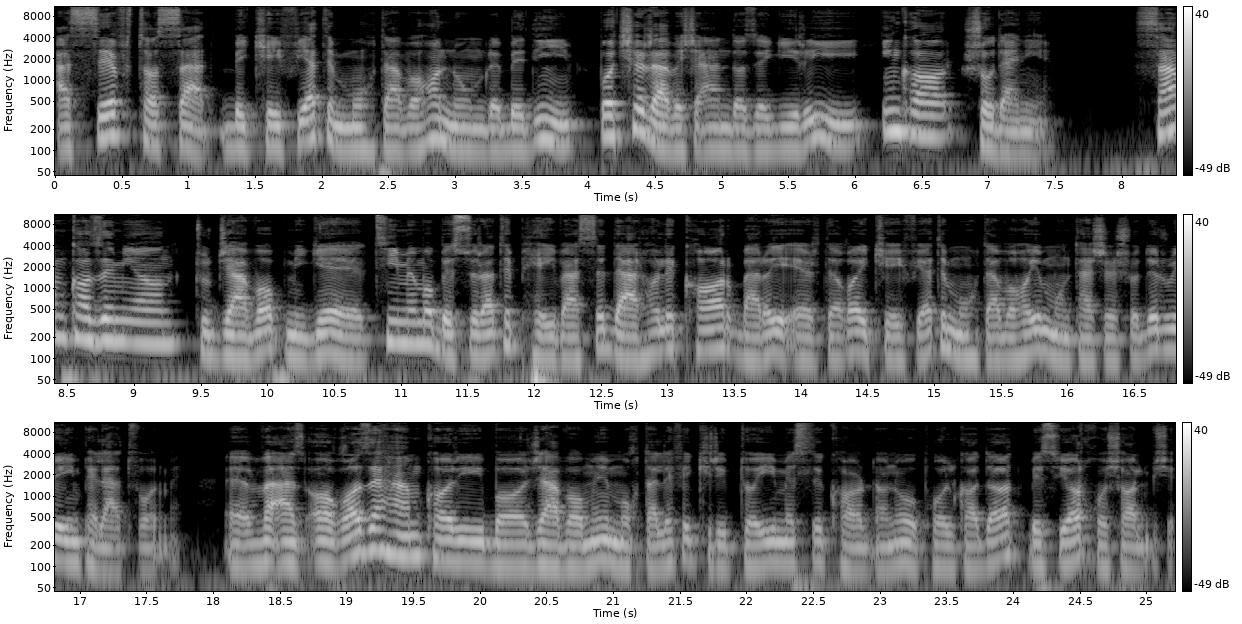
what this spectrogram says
از صفر تا صد به کیفیت محتواها نمره بدیم با چه روش اندازهگیری؟ این کار شدنیه. سم کازمیان تو جواب میگه تیم ما به صورت پیوسته در حال کار برای ارتقای کیفیت محتواهای منتشر شده روی این پلتفرمه. و از آغاز همکاری با جوامع مختلف کریپتویی مثل کاردانو و پولکادات بسیار خوشحال میشه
